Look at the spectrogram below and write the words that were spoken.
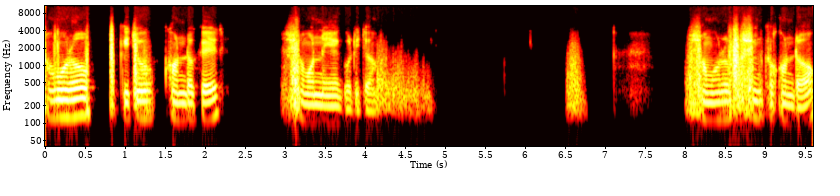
সমরূপ কিছু খণ্ডকের সমন্বয়ে গঠিত। সমরূপ অসংখ্য খণ্ডক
